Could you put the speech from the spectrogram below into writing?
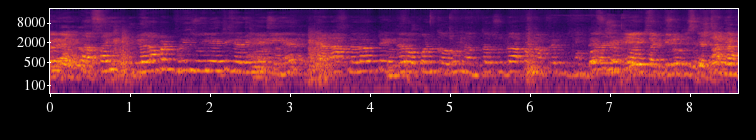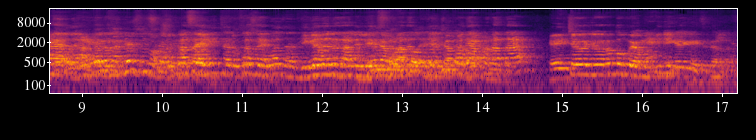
उद्याला पण फ्रीज होईल याची गॅरंटी नाही आहे त्याला आपल्याला टेंडर ओपन करून नंतर सुद्धा आपण आपले मुद्दे कसं आहे, कसं आहे, त्याच्यामध्ये आपण आता ह्याच्या वेळेवर बघूया मग किती काय घ्यायचं त्याला.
